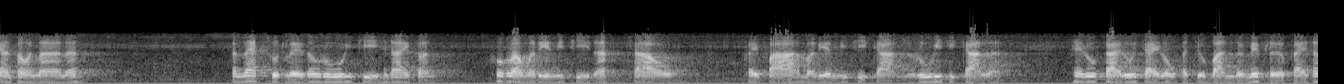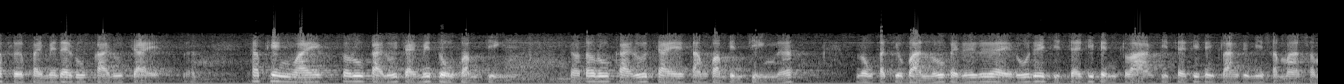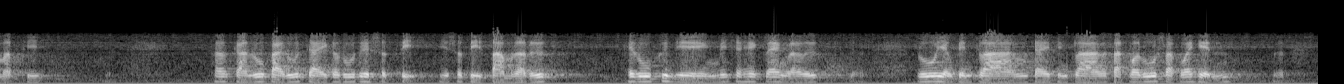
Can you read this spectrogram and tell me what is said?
การภาวนานะขั้นแรกสุดเลยต้องรู้วิธีให้ได้ก่อน พวกเรามาเรียนวิธีนะ ชาวไฟฟ้ามาเรียนวิธีการ รู้วิธีการแล้วให้รู้กายรู้ใจลงปัจจุบันโดยไม่เผลอไป ถ้าเผลอไปไม่ได้รู้กายรู้ใจนะถ้าเพ่งไว้ก็รู้กายรู้ใจไม่ตรงความจริง เราต้องรู้กายรู้ใจตามความเป็นจริงนะลงปัจจุบันรู้ไปเรื่อยๆ รู้ด้วยจิตใจที่เป็นกลาง จิตใจที่เป็นกลางจะมีสัมมาสมาธิ ถ้าการรู้กายรู้ใจก็รู้ด้วยสติ มีสติตามระลึก ให้รู้ขึ้นเอง ไม่ใช่ให้แกล้งระลึก รู้อย่างเป็นกลางใจเป็นกลางสัตว์ว่ารู้สัตว์ว่าเห็น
